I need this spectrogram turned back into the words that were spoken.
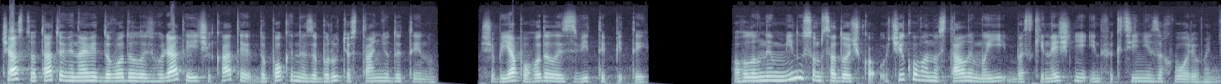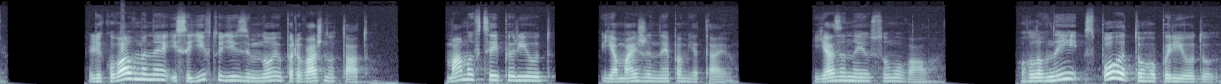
Часто татові навіть доводилось гуляти і чекати, допоки не заберуть останню дитину, щоб я погодилась звідти піти. Головним мінусом садочка очікувано стали мої безкінечні інфекційні захворювання. Лікував мене і сидів тоді зі мною переважно тато. Мами в цей період я майже не пам'ятаю. Я за нею сумувала. Головний спогад того періоду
